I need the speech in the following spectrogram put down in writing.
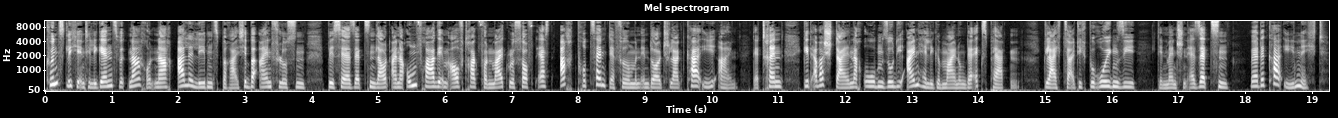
Künstliche Intelligenz wird nach und nach alle Lebensbereiche beeinflussen. Bisher setzen laut einer Umfrage im Auftrag von Microsoft erst 8 Prozent der Firmen in Deutschland KI ein. Der Trend geht aber steil nach oben, so die einhellige Meinung der Experten. Gleichzeitig beruhigen sie, den Menschen ersetzen werde KI nicht.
